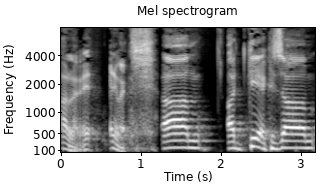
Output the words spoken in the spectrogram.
I don't know. Anyway, um, I, yeah, cause, um,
